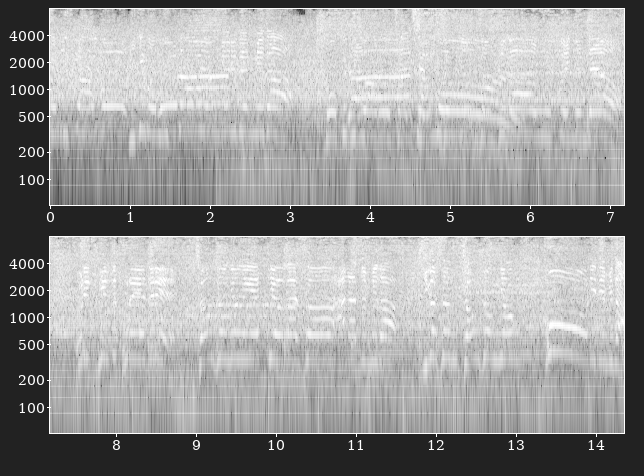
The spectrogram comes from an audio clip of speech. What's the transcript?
뭡니까? 이게 뭡니까? 됩니다. 포트디부아로 자책골. 선수가 웃고 있는데요. 우리 필드 플레이어들이 정성용에게 뛰어가서 안아줍니다. 이것은 정성용 골이 됩니다.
